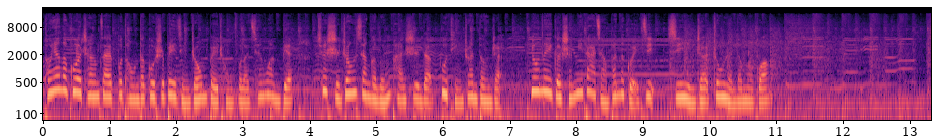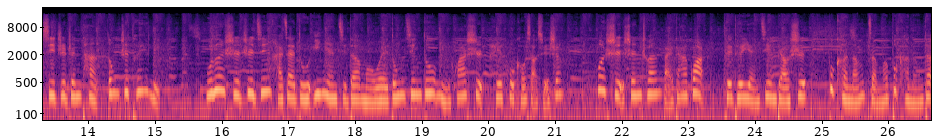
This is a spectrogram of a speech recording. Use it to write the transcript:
同样的过程在不同的故事背景中被重复了千万遍，却始终像个轮盘似的不停转动着，用那个神秘大奖般的轨迹吸引着众人的目光。西之侦探，东之推理。无论是至今还在读一年级的某位东京都米花市黑户口小学生，或是身穿白大褂、推推眼镜表示不可能、怎么不可能的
